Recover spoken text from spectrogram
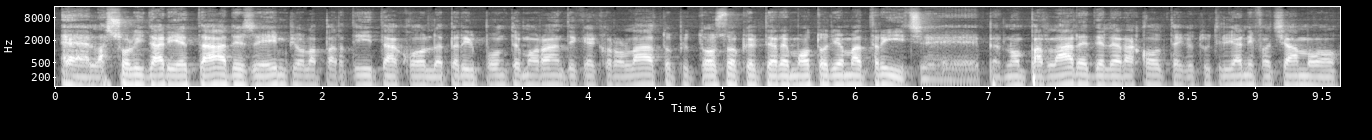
eh, la solidarietà, ad esempio la partita col, per il Ponte Moranti che è crollato piuttosto che il terremoto di Amatrice, per non parlare delle raccolte che tutti gli anni facciamo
